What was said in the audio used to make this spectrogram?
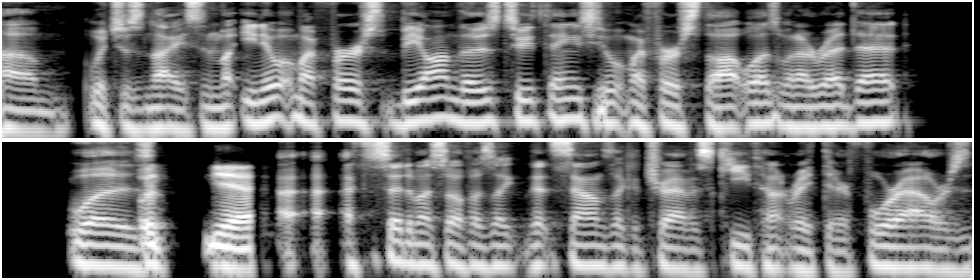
um which is nice and my, you know what my first beyond those two things you know what my first thought was when i read that was but yeah, I, I- said to myself i was like that sounds like a travis keith hunt right there four hours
